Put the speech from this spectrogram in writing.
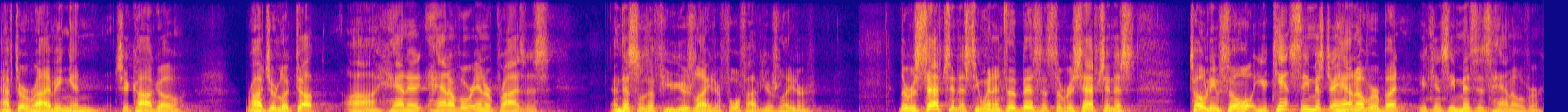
After arriving in Chicago, Roger looked up uh, Hanover Enterprises, and this was a few years later, four or five years later. The receptionist, he went into the business, the receptionist told him, So you can't see Mr. Hanover, but you can see Mrs. Hanover.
